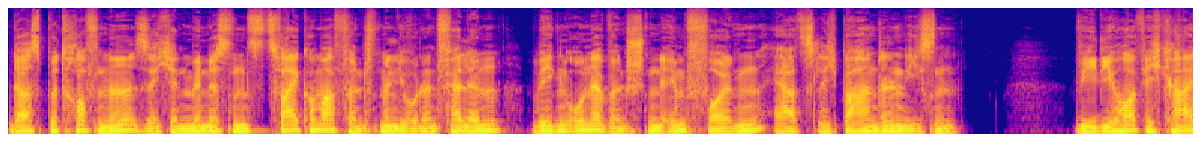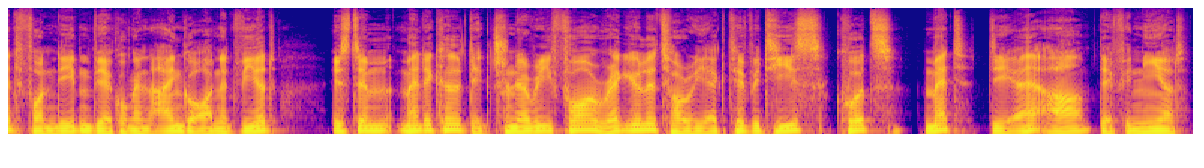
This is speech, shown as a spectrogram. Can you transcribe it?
dass Betroffene sich in mindestens 2,5 Millionen Fällen wegen unerwünschten Impffolgen ärztlich behandeln ließen. Wie die Häufigkeit von Nebenwirkungen eingeordnet wird, ist im Medical Dictionary for Regulatory Activities, kurz MED-DRA, definiert.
